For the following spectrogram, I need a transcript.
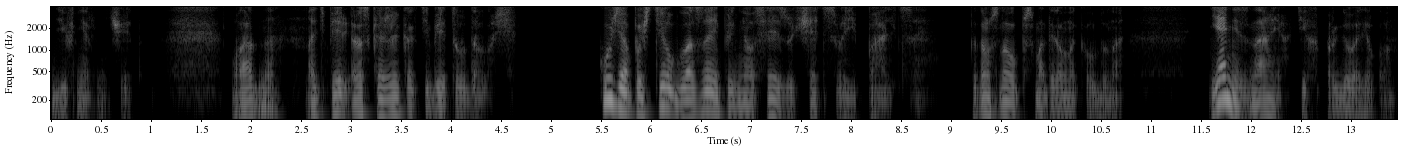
Див нервничает. Ладно, а теперь расскажи, как тебе это удалось. Кузя опустил глаза и принялся изучать свои пальцы. Потом снова посмотрел на колдуна. — Я не знаю, — тихо проговорил он.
